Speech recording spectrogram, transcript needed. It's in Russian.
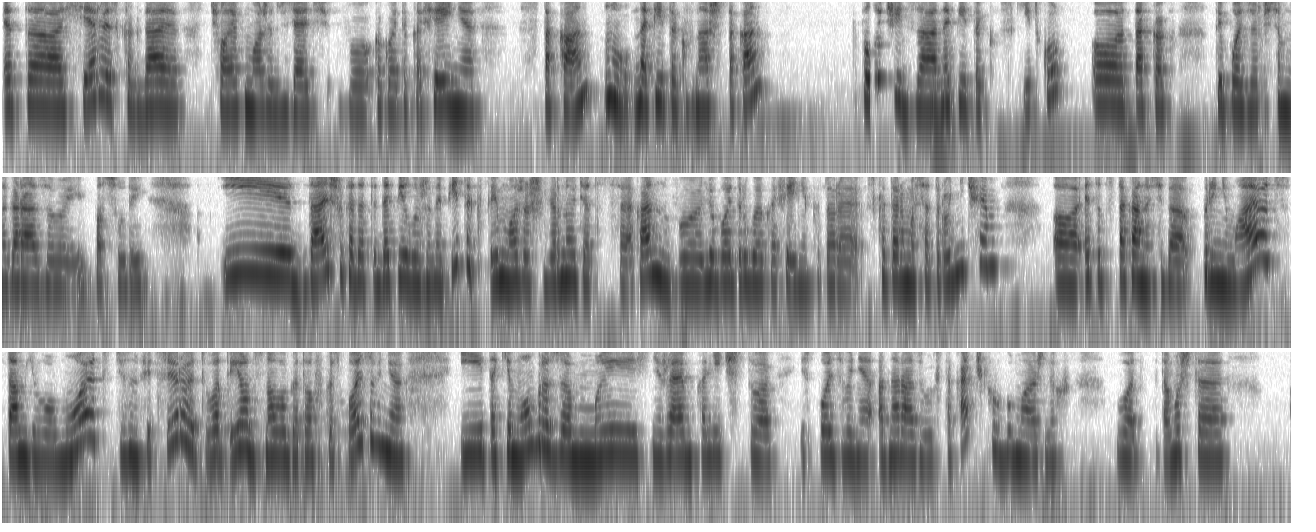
Это сервис, когда человек может взять в какой-то кофейне стакан, ну, напиток в наш стакан, получить за напиток скидку, так как ты пользуешься многоразовой посудой. И дальше, когда ты допил уже напиток, ты можешь вернуть этот стакан в любой другой кофейне, которая, с которой мы сотрудничаем. Э, этот стакан у тебя принимают, там его моют, дезинфицируют, вот, и он снова готов к использованию. И таким образом мы снижаем количество использования одноразовых стаканчиков бумажных, вот, потому что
